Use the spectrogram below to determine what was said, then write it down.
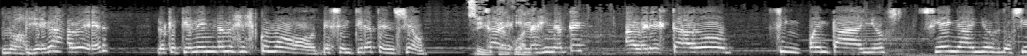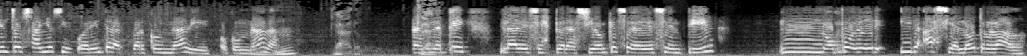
los llegas a ver, lo que tienen ganas es como de sentir atención. Sí, ¿Sabes? Imagínate haber estado 50 años, 100 años, 200 años sin poder interactuar con nadie o con nada. Claro. claro. Imagínate la desesperación que se debe sentir no poder ir hacia el otro lado,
